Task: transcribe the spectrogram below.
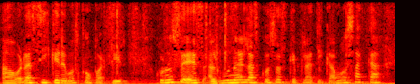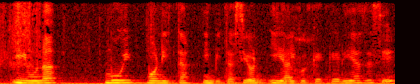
ahora sí queremos compartir con ustedes algunas de las cosas que platicamos acá y una muy bonita invitación y algo que querías decir.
